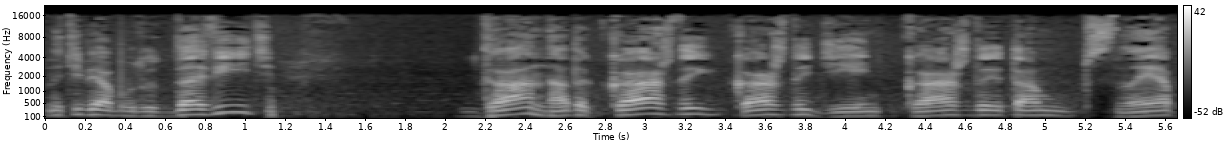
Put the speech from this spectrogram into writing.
на тебя будут давить, да, надо каждый, каждый день, каждый там снэп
